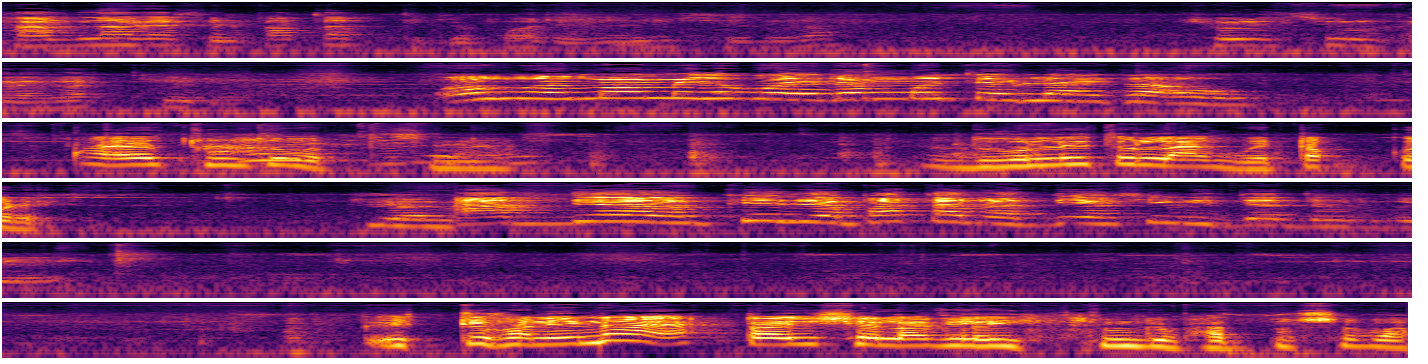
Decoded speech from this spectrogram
সাজনা গাছের পাতার থেকে পরে জানিস সেগুলা শরীর চুলকায় রাত করে। ও মামি দেখো এরকম মতো লাগাও আরে তুলতে পারতেছি না। ধরলেই তো লাগবে টক করে। আর দিয়ে কি যে পাতাটা দিয়ে সিবি দিয়ে ধরবে? একটুখানি না একটা ইসে লাগলেই তুমি কি ভাত বসাবা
